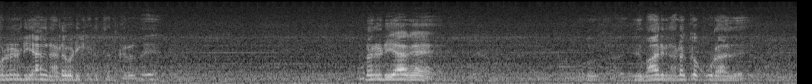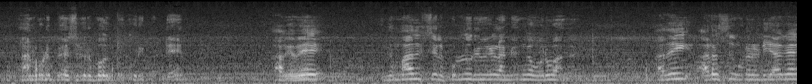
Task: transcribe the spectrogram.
உடனடியாக நடவடிக்கை எடுத்திருக்கிறது. உடனடியாக இது மாதிரி நடக்கக்கூடாது. நான் கூட பேசுகிற போது குறிப்பிட்டேன். ஆகவே இந்த மாதிரி சில புல்லுரிமைகள் அங்கங்கே வருவாங்க. அதை அரசு உடனடியாக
